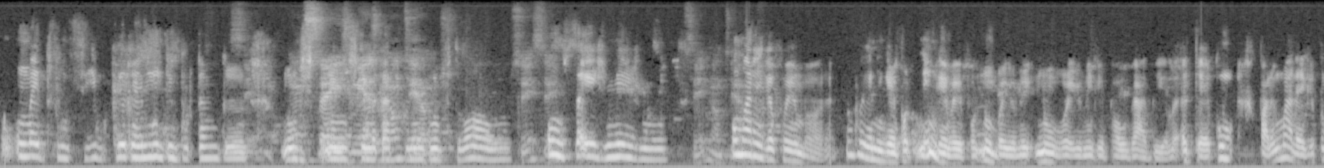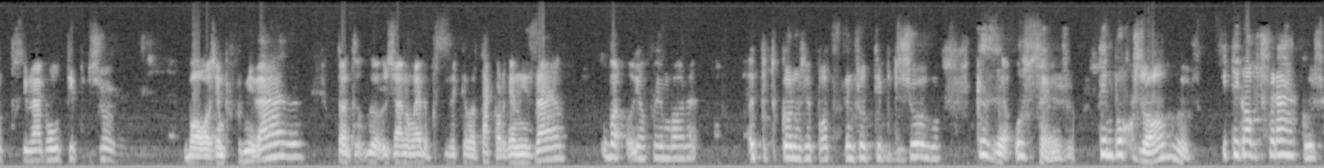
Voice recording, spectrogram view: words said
um meio defensivo que é muito importante num, Um sistema tático de um clube de futebol. Sim, sim. Um 6 mesmo. Sim, O. Marega foi embora. Não veio ninguém, para- ninguém veio, não veio, não veio ninguém para o lugar dele. Até, como, reparem, o Marega proporcionava outro tipo de jogo. Bolas em profundidade, portanto, já não era preciso aquele ataque organizado. Ele foi embora. Tocou-nos a hipótese temos outro tipo de jogo. Quer dizer, o Sérgio tem poucos jogos e tem ovos fracos.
